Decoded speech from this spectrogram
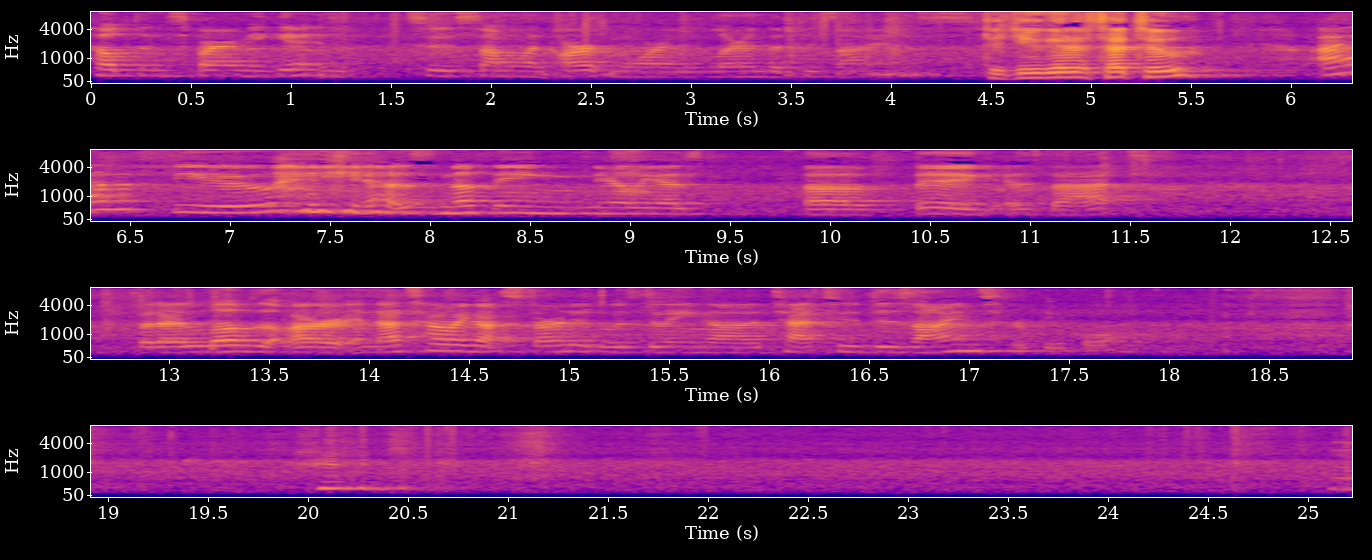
helped inspire me get into Samoan art more and learn the designs. Did you get a tattoo? I have a few. yes, nothing nearly as uh, big as that. But I love the art, and that's how I got started. Was doing uh, tattoo designs for people. yeah,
